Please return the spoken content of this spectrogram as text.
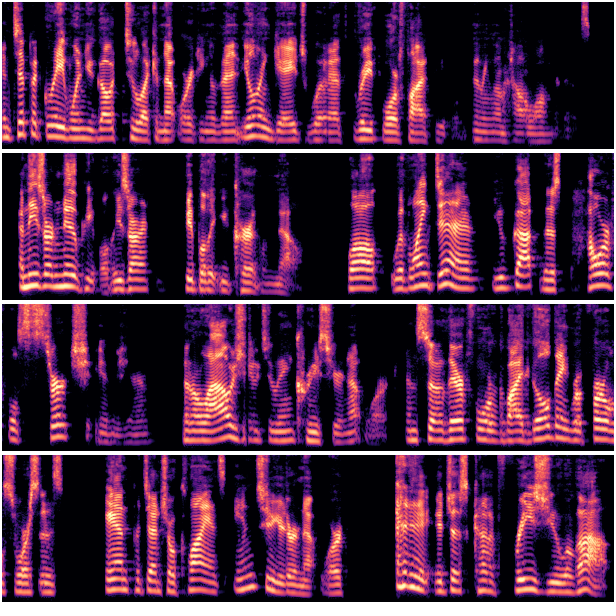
And typically, when you go to like a networking event, you'll engage with three, four, five people, depending on how long it is. And these are new people. These aren't people that you currently know. Well, with LinkedIn, you've got this powerful search engine that allows you to increase your network. And so therefore, by building referral sources and potential clients into your network, it just kind of frees you up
